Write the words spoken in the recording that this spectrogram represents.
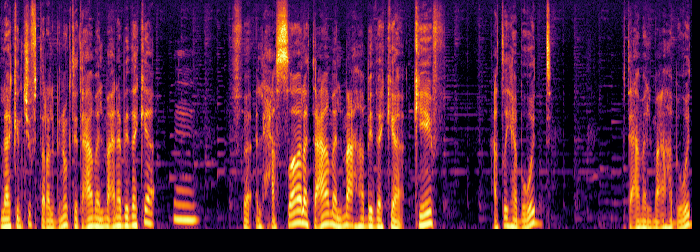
لكن شوف ترى البنوك تتعامل معنا بذكاء. فالحصالة تعامل معها بذكاء. كيف؟ أعطيها بود وتعامل معها بود.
